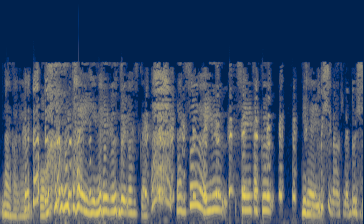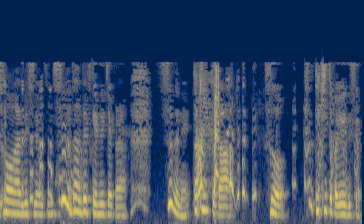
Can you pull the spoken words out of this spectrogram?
なんかね、こう、大義名分と言いますか、なんかそういうのがいる性格みたい。武士なんですね、武士。そうなんですよ。すぐ断鉄剣抜いちゃうから、すぐね、敵とか、そう、敵とか言うんですよ。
